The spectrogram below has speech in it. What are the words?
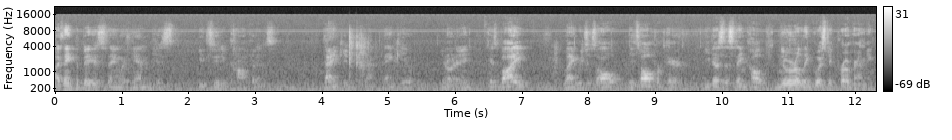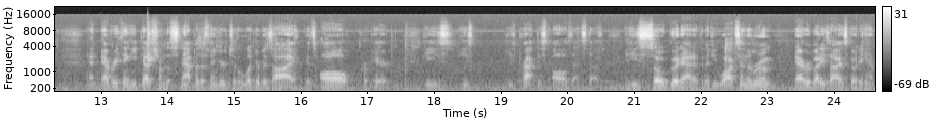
I think the biggest thing with him is exuding confidence. Thank you. Thank you. You know what I mean? His body language is all it's all prepared. He does this thing called neurolinguistic programming. And everything he does from the snap of the finger to the look of his eye, it's all prepared. He's he's he's practiced all of that stuff. And he's so good at it that if he walks in the room, everybody's eyes go to him.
